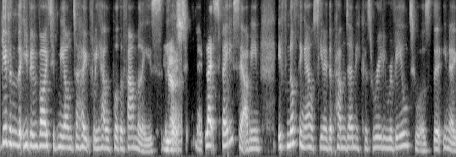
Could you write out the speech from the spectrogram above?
given that you've invited me on to hopefully help other families, yes. That, you know, let's face it. I mean, if nothing else, you know, the pandemic has really revealed to us that you know,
